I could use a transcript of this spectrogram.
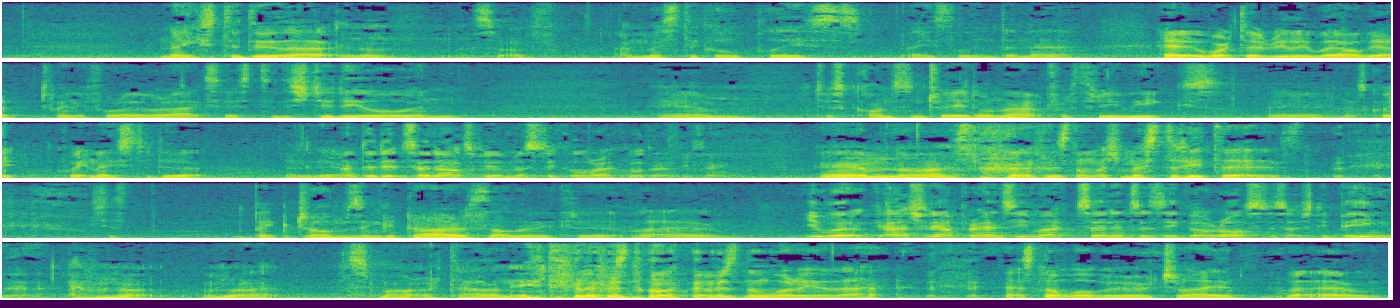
nice to do that, you know, a sort of a mystical place, Iceland, and uh, it worked out really well. We had 24 hour access to the studio and um, just concentrated on that for three weeks. Uh, it was quite quite nice to do it. And did it turn out to be a mystical record, then, do you think? Um, no, it's not, there's not much mystery to it. It's just big drums and guitars all the way through it. But um, you weren't actually apprehensive you might turn into Sigur Rós. It's actually being there. We're not. We're not that smart or talented. there was no. There was no worry of that. That's not what we were trying. But um,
